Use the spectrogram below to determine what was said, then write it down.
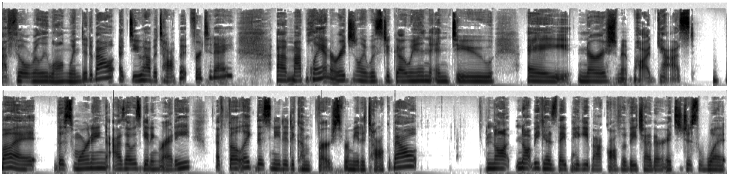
I feel really long winded about. I do have a topic for today. Uh, my plan originally was to go in and do a nourishment podcast, but this morning, as I was getting ready, I felt like this needed to come first for me to talk about not not because they piggyback off of each other. It's just what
